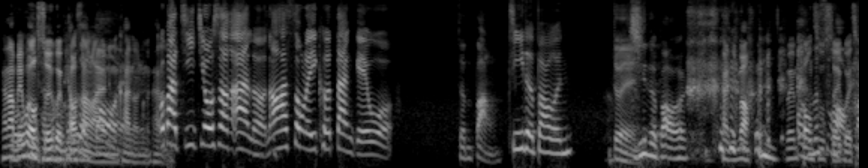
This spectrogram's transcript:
看那边会有水鬼飘上来，你们看哦，你们看哦。我把鸡救上岸了，然后他送了一颗蛋给我。真棒！鸡的报恩，对，鸡的报恩，看你们 那边蹦出水鬼出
